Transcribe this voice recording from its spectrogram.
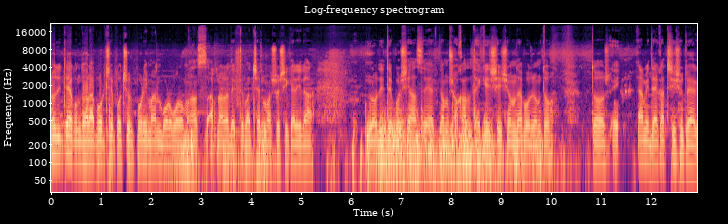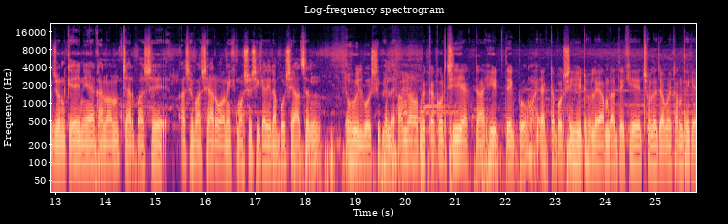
নদীতে এখন ধরা পড়ছে প্রচুর পরিমাণ বড় বড় মাছ। আপনারা দেখতে পাচ্ছেন মৎস্য শিকারীরা নদীতে বসে আছে একদম সকাল থেকে সেই সন্ধ্যা পর্যন্ত। তো আমি দেখাচ্ছি শুধু একজনকে, ইনি একা নন, চারপাশে, আশেপাশে আরও অনেক মৎস্য শিকারীরা বসে আছেন হুইল বড়শি ফেলে। আমরা অপেক্ষা করছি, একটা হিট দেখব। একটা বড়শি হিট হলে আমরা দেখে চলে যাব এখান থেকে।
